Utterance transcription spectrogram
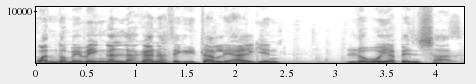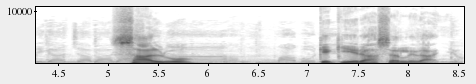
cuando me vengan las ganas de gritarle a alguien, lo voy a pensar, salvo que quiera hacerle daño.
